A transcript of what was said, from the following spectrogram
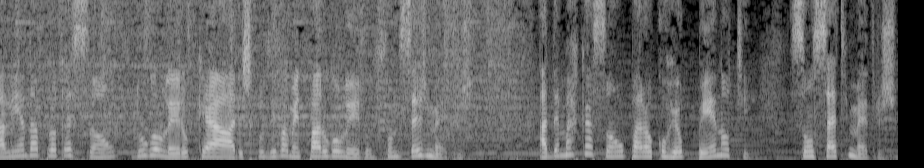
A linha da proteção do goleiro, que é a área exclusivamente para o goleiro, são de 6 metros. A demarcação para ocorrer o pênalti são 7 metros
